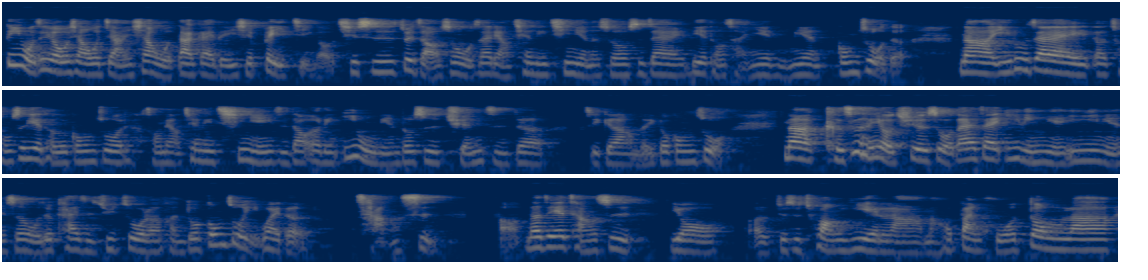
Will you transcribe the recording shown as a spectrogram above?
定义我这个，我想我讲一下我大概的一些背景哦。其实最早的时候，我在两千零七年的时候是在猎头产业里面工作的。那一路在呃从事猎头的工作，从两千零七年一直到二零一五年都是全职的这个样的一个工作。那可是很有趣的是，我大概在一零年、一一年的时候，我就开始去做了很多工作以外的尝试。好，那这些尝试有呃，就是创业啦，然后办活动啦，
